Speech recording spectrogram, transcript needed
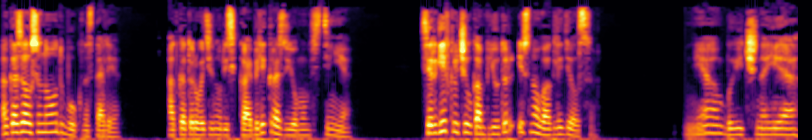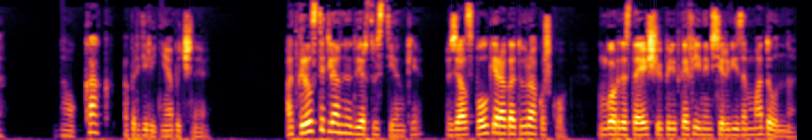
оказался ноутбук на столе, от которого тянулись кабели к разъемам в стене. Сергей включил компьютер и снова огляделся. Необычное. Но как определить необычное? Открыл стеклянную дверцу стенки, взял с полки рогатую ракушку, гордо стоящую перед кофейным сервизом Мадонна.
